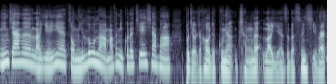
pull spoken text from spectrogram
您家的老爷爷走迷路了，麻烦你过来接一下吧。不久之后，这姑娘成了老爷子的孙媳妇儿。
